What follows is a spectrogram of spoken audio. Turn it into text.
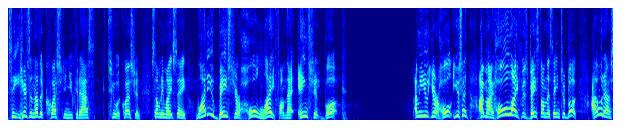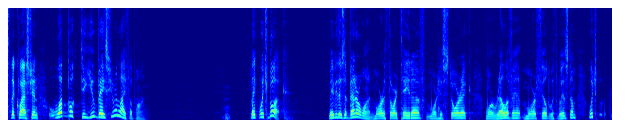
See, here's another question you could ask to a question. Somebody might say, Why do you base your whole life on that ancient book? I mean, you, your whole, you said, My whole life is based on this ancient book. I would ask the question, What book do you base your life upon? Like, which book? Maybe there's a better one, more authoritative, more historic, more relevant, more filled with wisdom. Which book?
